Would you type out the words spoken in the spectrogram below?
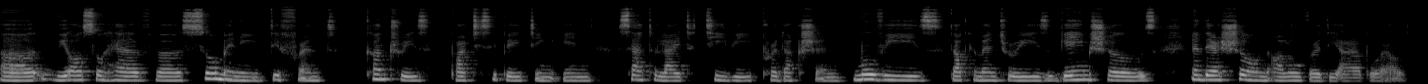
Uh, we also have uh, so many different countries participating in satellite TV production, movies, documentaries, game shows, and they're shown all over the Arab world.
